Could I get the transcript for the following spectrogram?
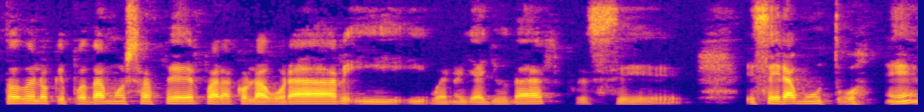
todo lo que podamos hacer para colaborar y, bueno, y ayudar, pues eh, será mutuo ¿eh?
